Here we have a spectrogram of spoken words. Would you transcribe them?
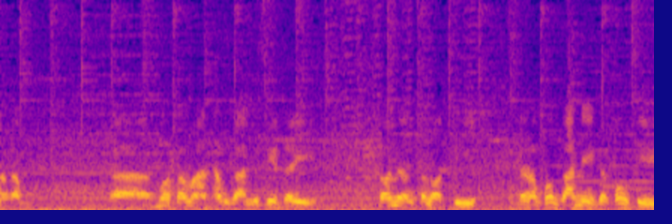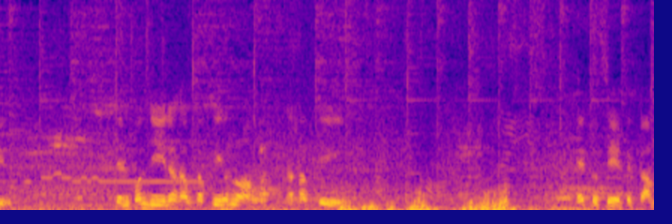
นะครับ บ่สามารถทำการเกษตรได้ต่อเนื่องตลอดปีนะครับโครงการนี้ก็ครงสิเป็นผลดีนะครับกับพี่กับน้องนะครับที่เฮ็ดเกษตรกรรม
